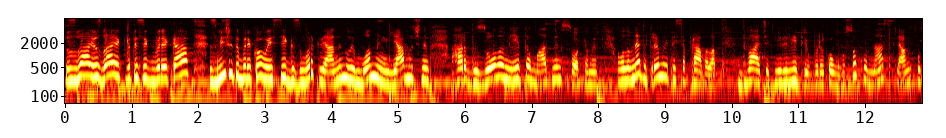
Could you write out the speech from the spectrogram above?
Знаю, знаю, як пити сік буряка. Змішуйте буряковий сік з морквяним, лимонним, яблучним, гарбузовим і томатним соками. Головне дотримуйтеся правила: 20 мл бурякового соку на склянку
